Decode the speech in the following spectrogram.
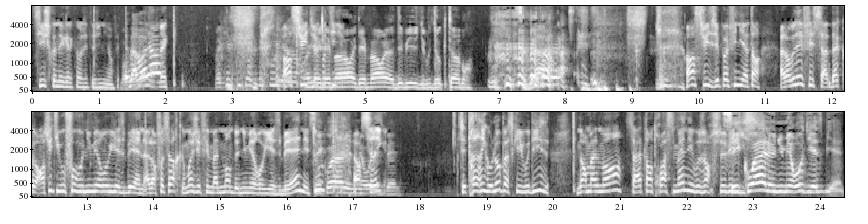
si je connais quelqu'un aux États-Unis, en fait. Et bah voilà. Mec, Bah, qu'est-ce qui casse les couilles Ensuite, Ouais, je mais il est continue. mort, il est mort au début du- d'octobre. Ensuite, j'ai pas fini. Attends. Alors vous avez fait ça, d'accord. Ensuite, il vous faut vos numéros ISBN. Alors, faut savoir que moi, j'ai fait ma demande de numéro ISBN et C'est tout. quoi le Alors, numéro c'est rig- ISBN C'est très rigolo parce qu'ils vous disent, normalement, ça attend trois semaines et vous en recevez C'est 10. quoi le numéro d'ISBN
